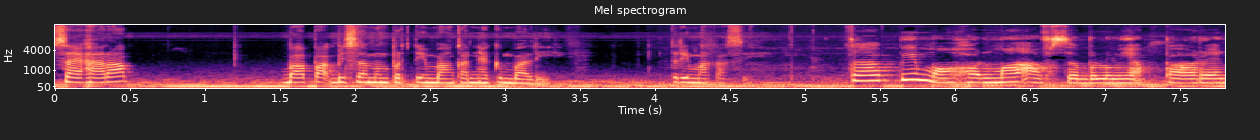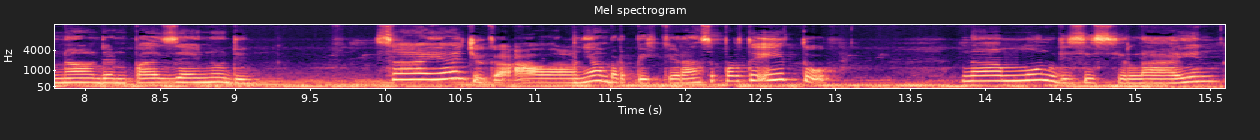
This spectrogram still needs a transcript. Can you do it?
Saya harap Bapak bisa mempertimbangkannya kembali. Terima kasih. Tapi mohon maaf sebelumnya Pak Renal dan Pak Zainuddin. Saya juga awalnya berpikiran seperti itu. Namun di sisi lain,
